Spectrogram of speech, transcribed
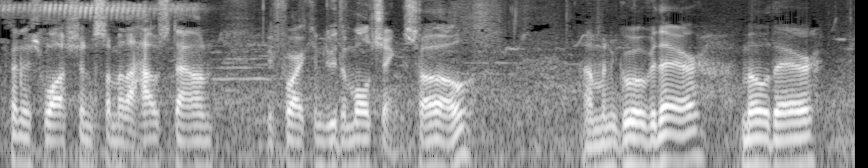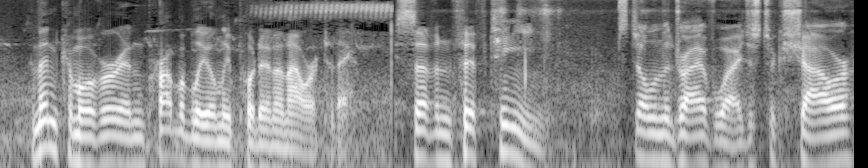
to finish washing some of the house down before I can do the mulching. So I'm to go over there, mow there, and then come over and probably only put in an hour today. 7.15, still in the driveway. I just took a shower,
